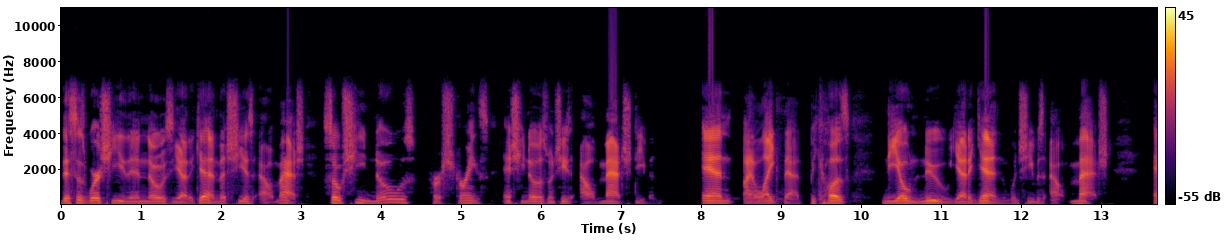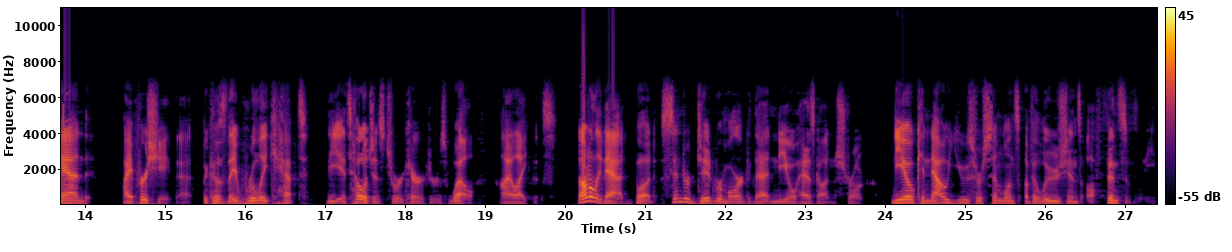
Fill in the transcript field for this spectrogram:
This is where she then knows yet again that she is outmatched. So she knows her strengths, and she knows when she's outmatched, even. And I like that because Neo knew yet again when she was outmatched. And I appreciate that because they really kept the intelligence to her character as well. I like this. Not only that, but Cinder did remark that Neo has gotten stronger. Neo can now use her semblance of illusions offensively,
